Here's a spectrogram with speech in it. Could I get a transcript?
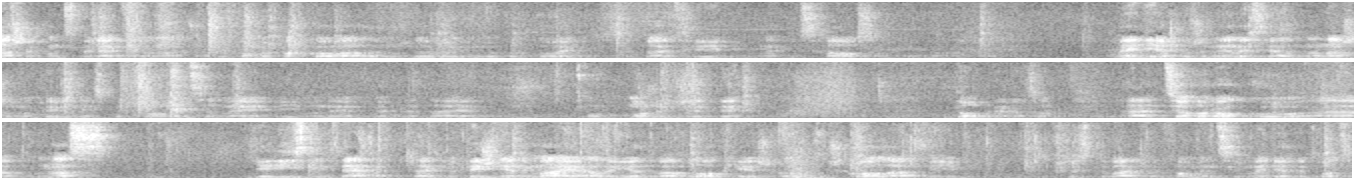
наша констеляція, вона цілком випадкова, але можливо і не випадкова, як в ситуації знаєте, з хаосом. Медіа поженилися на нашому тижні з перформансами, і вони виглядає, можуть жити добре разом. Е, Цього року е, у нас є різні теми. Так, якби тижня немає, але є два блоки: школа, і фестиваль перформансів. Медіа депо це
